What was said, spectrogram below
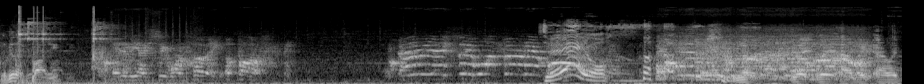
Look at that body. Damn! No, wait, wait, Alec, Alec.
